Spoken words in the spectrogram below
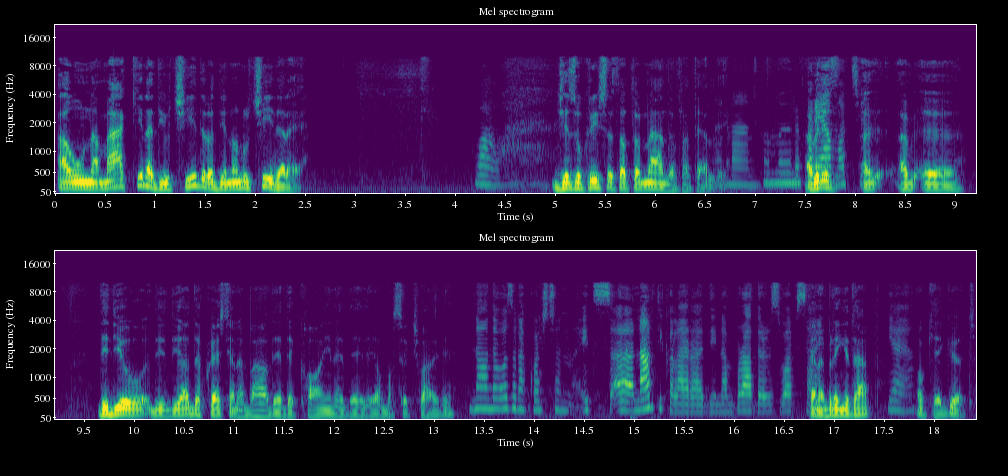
a una macchina di uccidere o di non uccidere. Wow. Gesù Cristo sta tornando, fratelli. Amen. Amen. Avete- Prepariamoci. eh, eh, did you did you have the question about the, the coin and the, the homosexuality? No, there wasn't a question. It's uh, an article I read in a brother's website. Can I bring it up? Yeah, yeah. Ok, good.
